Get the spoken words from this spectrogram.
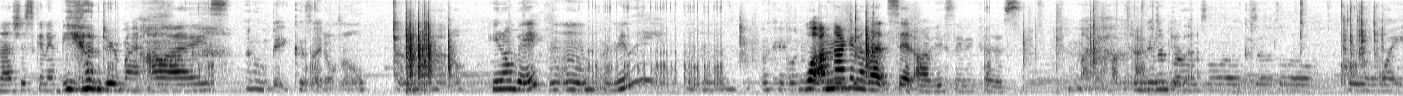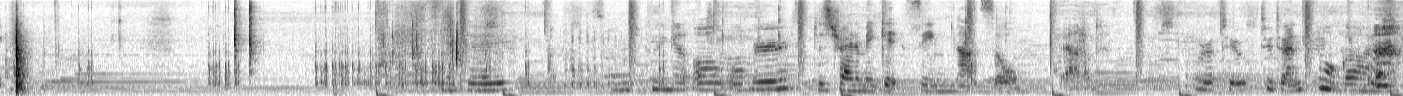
And that's just gonna be under my eyes. I don't bake because I don't know. I don't know how. You don't bake? Mm-mm. Really? Mm-mm. Okay, what Well, I'm not gonna let it sit, obviously, because I'm not gonna have time I'm to gonna bronze a little because I look a little, a little white. Okay. So I'm just putting it all over. Just trying to make it seem not so bad. We're at two, two ten. Oh god.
